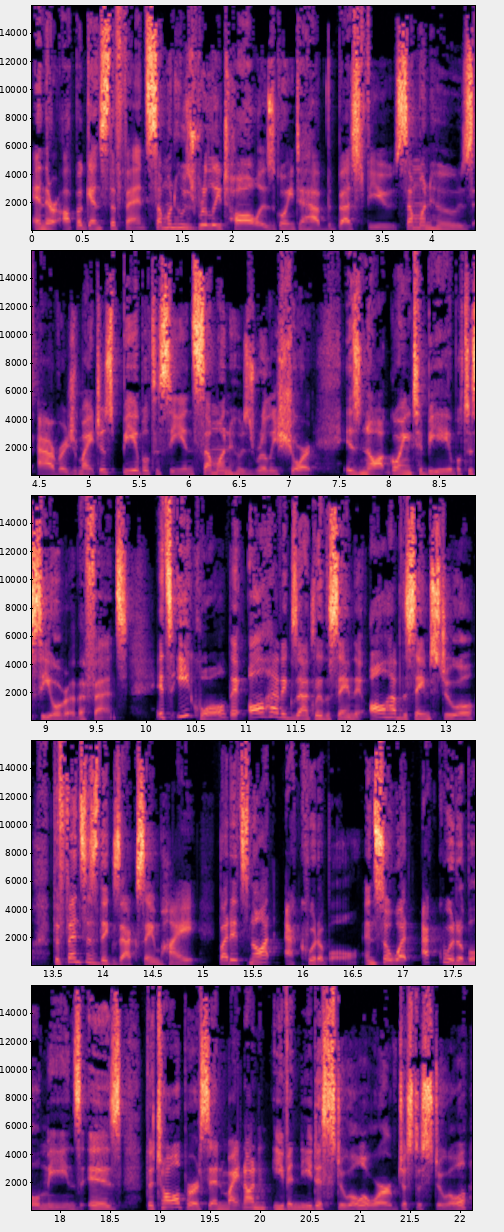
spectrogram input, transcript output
and they're up against the fence, someone who's really tall is going to have the best view. Someone who's average might just be able to see and someone who's really short is not going to be able to see over the fence. It's equal. They all have exactly the same. They all have the same stool. The fence is the exact same height, but it's not equitable. And so what equitable means is the tall person might not even need a stool or just a stool.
